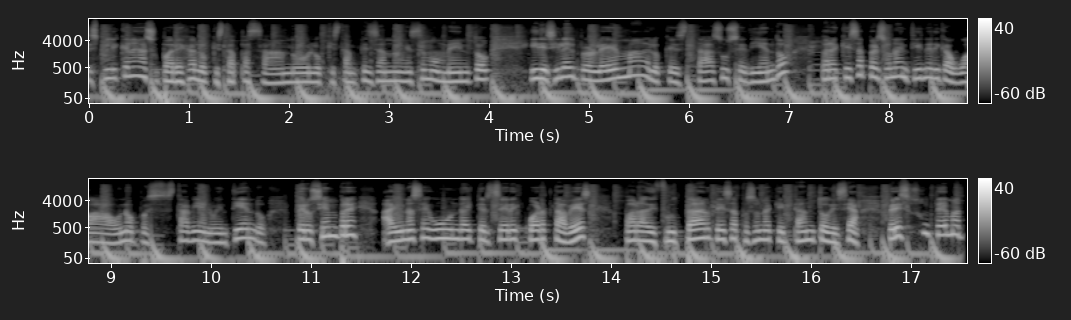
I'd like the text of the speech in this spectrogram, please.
Explíquenle a su pareja lo que está pasando, lo que están pensando en ese momento y decirle el problema de lo que está sucediendo para que esa persona entienda y diga, wow, no, pues está bien, lo entiendo. Pero siempre hay una segunda y tercera y cuarta vez para disfrutar de esa persona que tanto desea. Pero eso es un tema,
